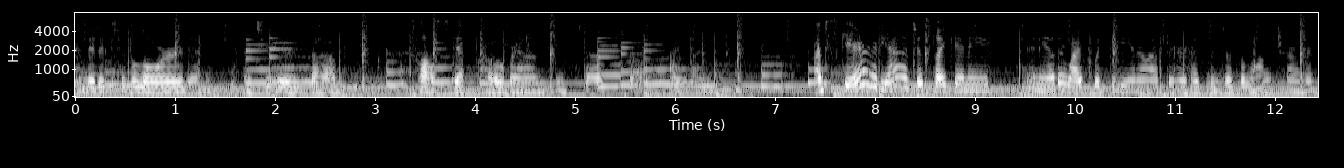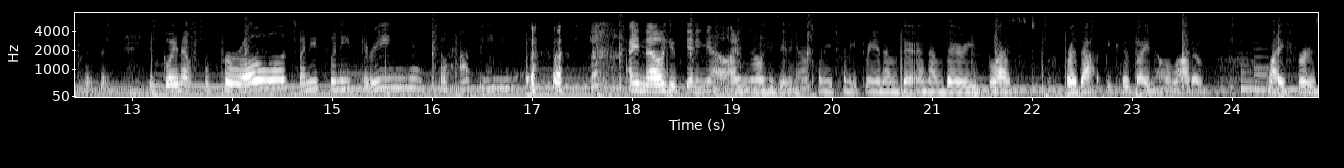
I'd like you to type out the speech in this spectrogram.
committed to the Lord and, and to his um, 12 step programs and stuff. So I'm, I'm, I'm scared, yeah, just like any any other wife would be, you know, after her husband does a long term in prison. He's going up for parole 2023. I'm so happy. I know he's getting out. I know he's getting out 2023 and I'm very and I'm very blessed for that because I know a lot of lifers,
